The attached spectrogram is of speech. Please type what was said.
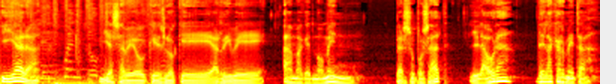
I ara ja sabeu què és el que arriba amb aquest moment. Per suposat, l'hora de la Carmeta.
